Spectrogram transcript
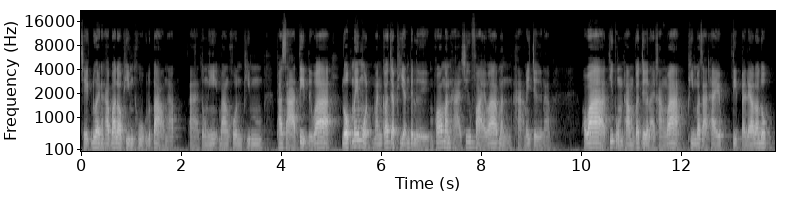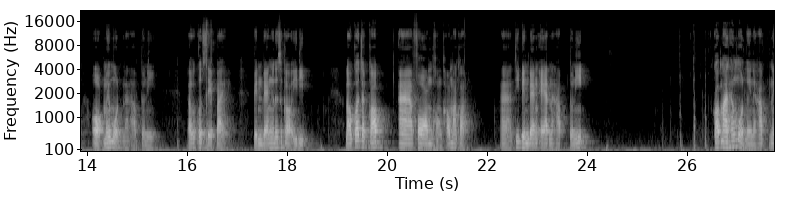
เช็คด้วยนะครับ ว่าเราพิมพ์ถูกหรือเปล่านะครับอ่าตรงนี้บางคนพิมพ์ภาษาติดหรือว่าลบไม่หมดมันก็จะเพี้ยนไปเลย เพราะมันหาชื่อไฟล์ว่ามันหาไม่เจอนะครับ เพราะว่าที่ผมทำก็เจอหลายครั้งว่าพิมพ์ภาษาไทยติดไปแล้วแล้วลบออกไม่หมดนะครับ ตัวนี้ แล้วก็กดเซฟไปเป็น bank underscore edit เราก็จะก๊อปอ่าฟอร์มของเขามาก่อนอ่าที่เป็น bank add นะครับตัวนี้ก๊อปมาทั้งหมดเลยนะครับ ใน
